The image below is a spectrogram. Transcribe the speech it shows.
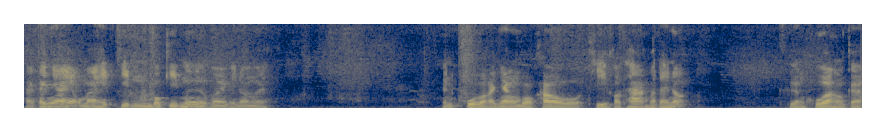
ถ้ากันย่ายออกมาเห็ดกินบกีมือพ่อพี่น้องเลยเป็นครัวก็ยังบอกเขาที่เขาทางปานใดเนาะ รื่องครัวเขาก็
